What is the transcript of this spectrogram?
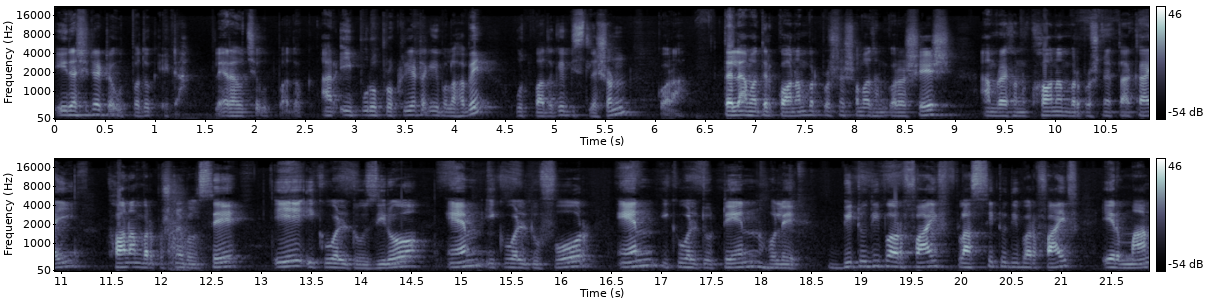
এই রাশিটার একটা উৎপাদক এটা, তাহলে এরা হচ্ছে উৎপাদক। আর এই পুরো প্রক্রিয়াটাকেই বলা হবে উৎপাদকে বিশ্লেষণ করা। তাহলে আমাদের ক নাম্বার প্রশ্নের সমাধান করা শেষ। আমরা এখন খ নাম্বার প্রশ্নে তাকাই। খ নাম্বার প্রশ্নে বলছে A equal to zero M equal to four N equal to ten হলে B to the power five plus C to the power five এর মান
